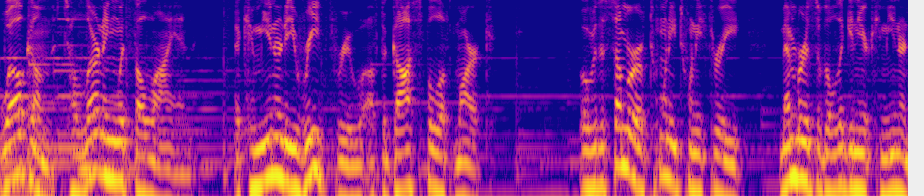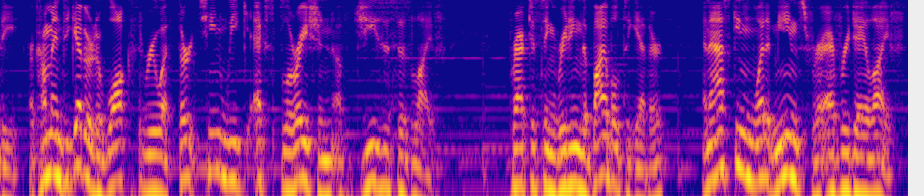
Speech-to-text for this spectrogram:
Welcome to Learning with the Lion, a community read through of the Gospel of Mark. Over the summer of 2023, members of the Ligonier community are coming together to walk through a 13 week exploration of Jesus' life, practicing reading the Bible together and asking what it means for everyday life.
